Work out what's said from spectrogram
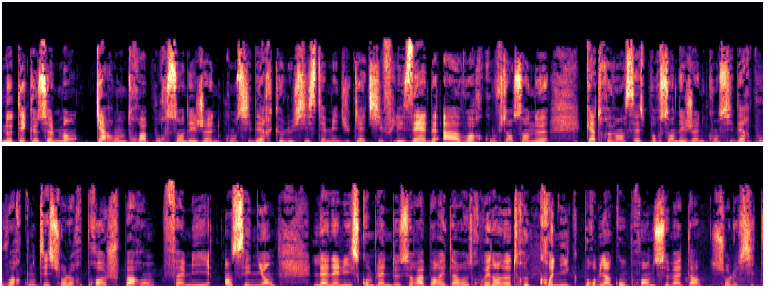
notez que seulement 43% des jeunes considèrent que le système éducatif les aide à avoir confiance en eux. 96% des jeunes considèrent pouvoir compter sur leurs proches, parents, familles, enseignants. L'analyse complète de ce rapport est à retrouver dans notre chronique pour bien comprendre ce matin sur le site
